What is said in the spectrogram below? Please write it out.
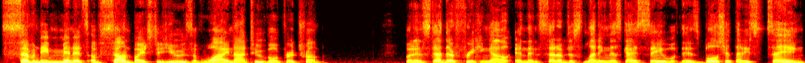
70 minutes of sound bites to use of why not to vote for Trump. But instead, they're freaking out. And instead of just letting this guy say what his bullshit that he's saying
